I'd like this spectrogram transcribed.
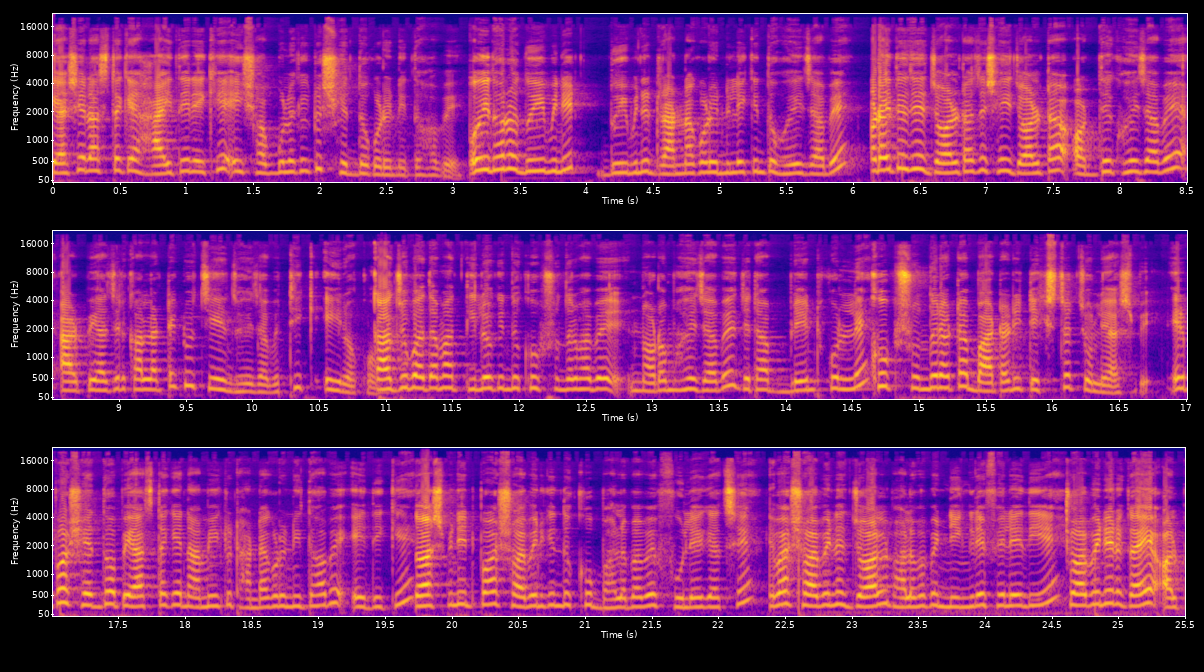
গ্যাসের আঁচটাকে হাইতে রেখে এই সবগুলোকে একটু সেদ্ধ করে নিতে হবে। ওই ধরো দুই মিনিট দুই মিনিট রান্না করে নিলে কিন্তু হয়ে যাবে। কড়াইতে যে জলটা আছে সেই জলটা অর্ধেক হয়ে যাবে আর পেঁয়াজের কালারটা একটু চেঞ্জ হয়ে যাবে, ঠিক এই রকম। কাজু বাদাম আর তিলও কিন্তু খুব সুন্দরভাবে নরম হয়ে যাবে, যেটা ব্লেন্ড করলে খুব সুন্দর একটা বাটারি টেক্সচার চলে আসবে। এরপর সেদ্ধ পেঁয়াজটাকে নামিয়ে একটু ঠান্ডা করে নিতে হবে। এদিকে দশ মিনিট পর সয়াবিন কিন্তু খুব ভালোভাবে ফুলে গেছে। এবার সয়াবিনের জল ভালোভাবে নিংড়ে ফেলে দিয়ে সয়াবিনের গায়ে অল্প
